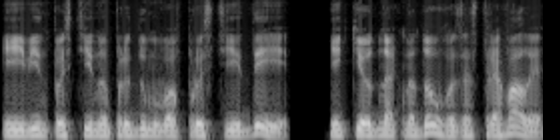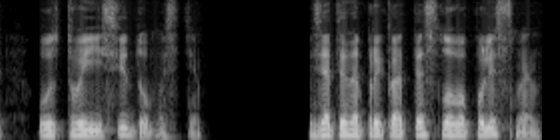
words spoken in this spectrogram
І він постійно придумував прості ідеї, які, однак, надовго застрягали у твоїй свідомості. Взяти, наприклад, те слово полісмен.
